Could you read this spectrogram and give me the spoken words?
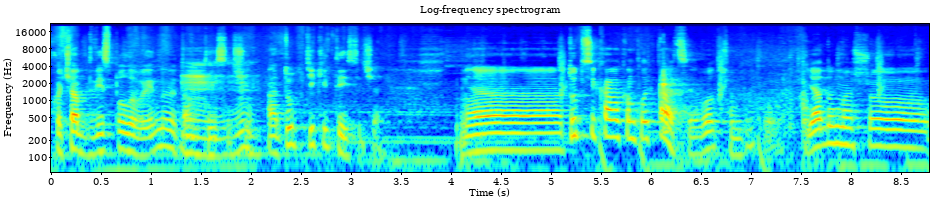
хоча б 2,5 там, тисячі, а тут тільки тисяча. Е, тут цікава комплектація, от в чому прикол. Я думаю, що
